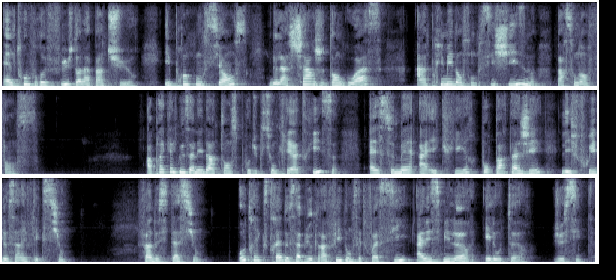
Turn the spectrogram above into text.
elle trouve refuge dans la peinture et prend conscience de la charge d'angoisse imprimée dans son psychisme par son enfance. Après quelques années d'intense production créatrice, elle se met à écrire pour partager les fruits de sa réflexion. Fin de citation. Autre extrait de sa biographie dont cette fois-ci Alice Miller est l'auteur. Je cite.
